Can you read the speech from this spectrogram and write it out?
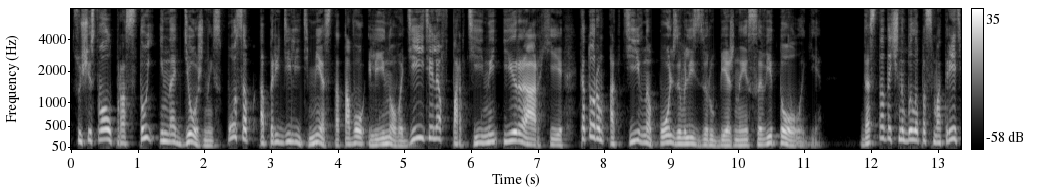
существовал простой и надежный способ определить место того или иного деятеля в партийной иерархии, которым активно пользовались зарубежные советологи. Достаточно было посмотреть,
